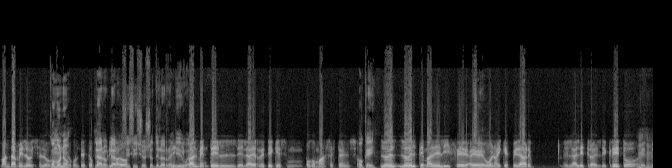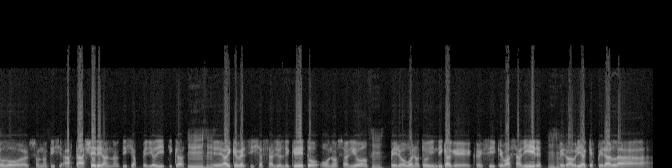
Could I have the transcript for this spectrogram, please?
mandámelo y se lo, ¿Cómo no? lo contesto por Claro, claro. Sí, sí, yo, yo te lo reenvío igual. Principalmente el de la RT que es un poco más extenso. Ok, Lo, del, lo del tema del IFE, eh, Sí. bueno, hay que esperar la letra del decreto, eh, todo son noticias, hasta ayer eran noticias periodísticas, eh, hay que ver si ya salió el decreto o no salió, pero bueno, todo indica que, que sí, que va a salir, pero habría que esperar la,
